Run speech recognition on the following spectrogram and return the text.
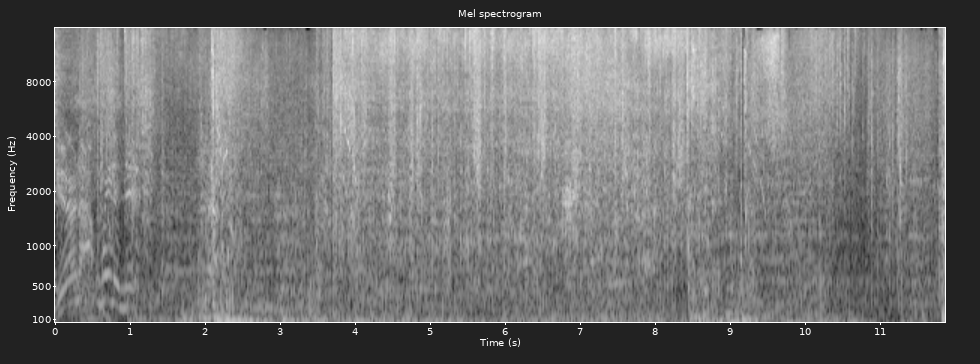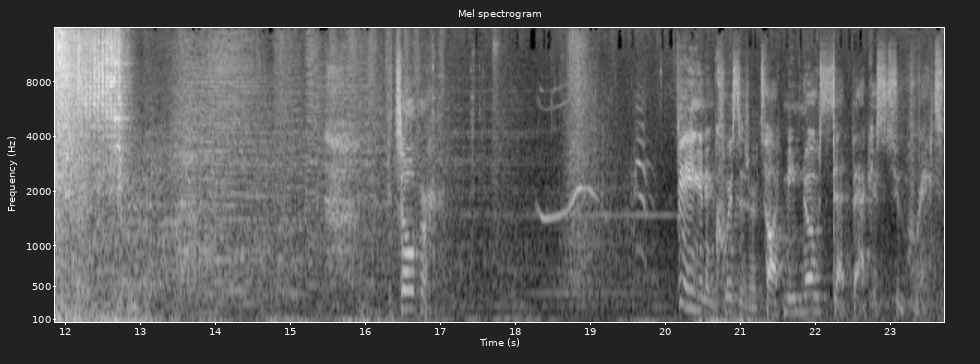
You're not winning this! It's over. Being an Inquisitor taught me no setback is too great.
